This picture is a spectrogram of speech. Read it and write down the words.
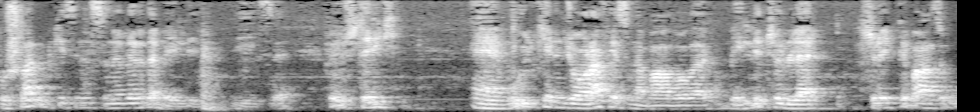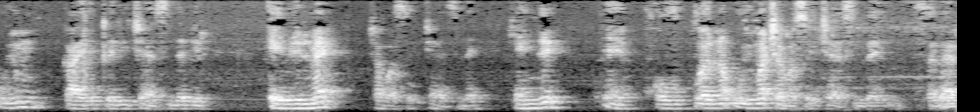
kuşlar ülkesinin sınırları da belli değilse ve üstelik e, bu ülkenin coğrafyasına bağlı olarak belli türler sürekli bazı uyum gayretleri içerisinde bir evrilme çabası içerisinde kendi e, kovuklarına uyma çabası içerisindeyseler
